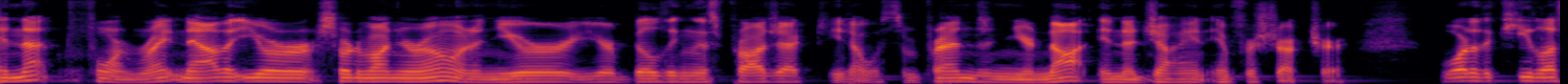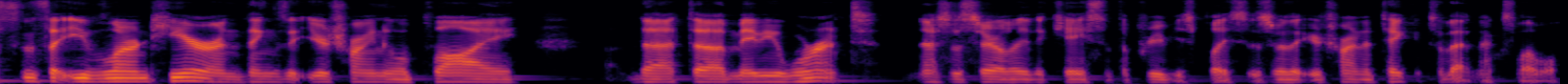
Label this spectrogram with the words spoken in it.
in that form right now that you're sort of on your own and you're you're building this project you know with some friends and you're not in a giant infrastructure what are the key lessons that you've learned here and things that you're trying to apply that uh, maybe weren't necessarily the case at the previous places or that you're trying to take it to that next level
